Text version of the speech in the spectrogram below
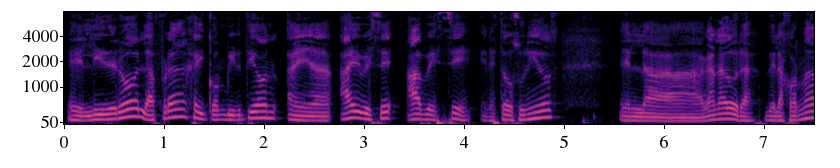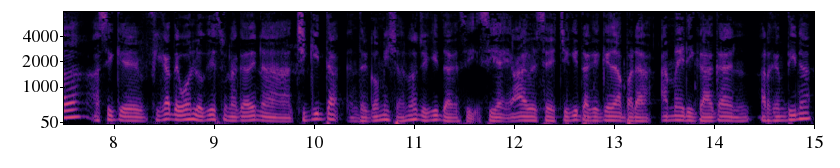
eh, lideró la franja y convirtió a ABC, ABC en Estados Unidos en la ganadora de la jornada. Así que fíjate vos lo que es una cadena chiquita, entre comillas, ¿no? Chiquita, si, si ABC es chiquita que queda para América acá en Argentina.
